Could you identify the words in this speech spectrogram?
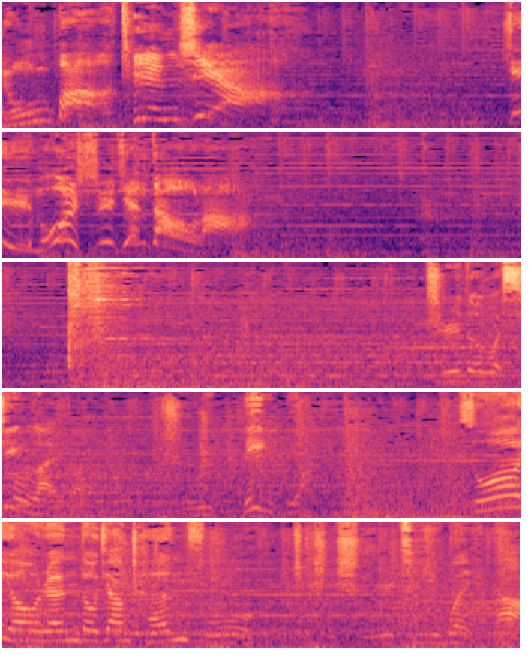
雄霸天下。巨魔时间到了，值得我信赖的是你力量。所有人都将臣服，只是时机未到。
